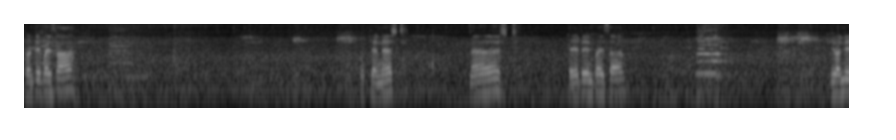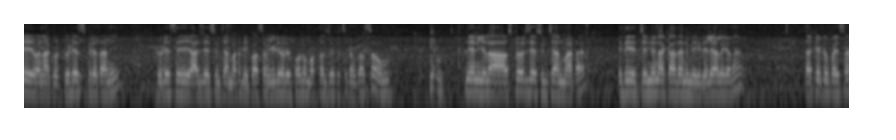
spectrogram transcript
Twenty paisa. Okay next. Next. Eighteen paisa? ఇవన్నీ నాకు టూ డేస్ క్రితాన్ని టూ డేస్ యాడ్ చేసి ఉంచాను అనమాట మీకోసం వీడియో రూపంలో మొత్తం చూపించడం కోసం నేను ఇలా స్టోర్ చేసి ఉంచాను అనమాట ఇది జెన్యునా కాదని మీకు తెలియాలి కదా. థర్టీ టూ పైసా.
